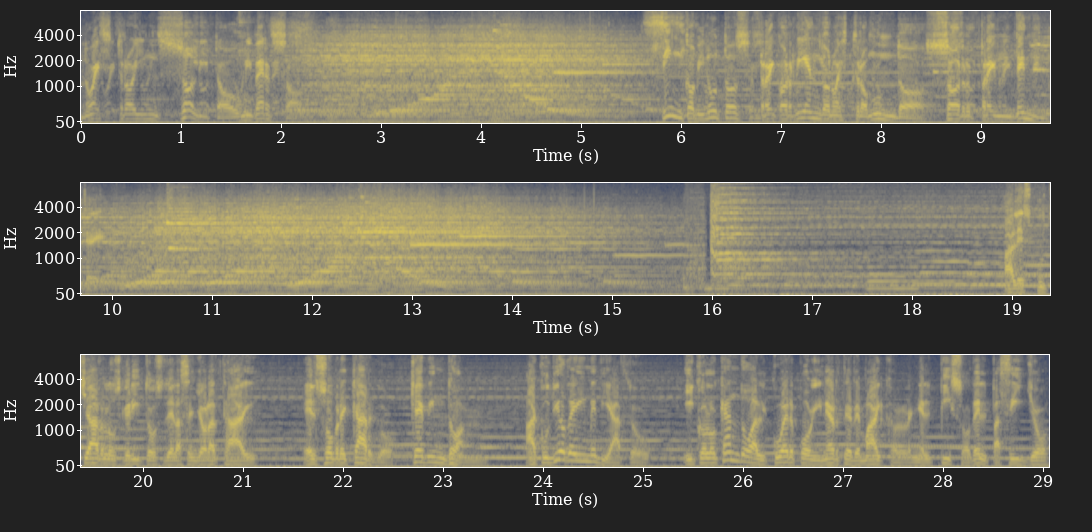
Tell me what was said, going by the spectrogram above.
Nuestro insólito universo. Cinco minutos recorriendo nuestro mundo sorprendente. Al escuchar los gritos de la señora Tai, el sobrecargo, Kevin Dunn, acudió de inmediato y colocando al cuerpo inerte de Michael en el piso del pasillo,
